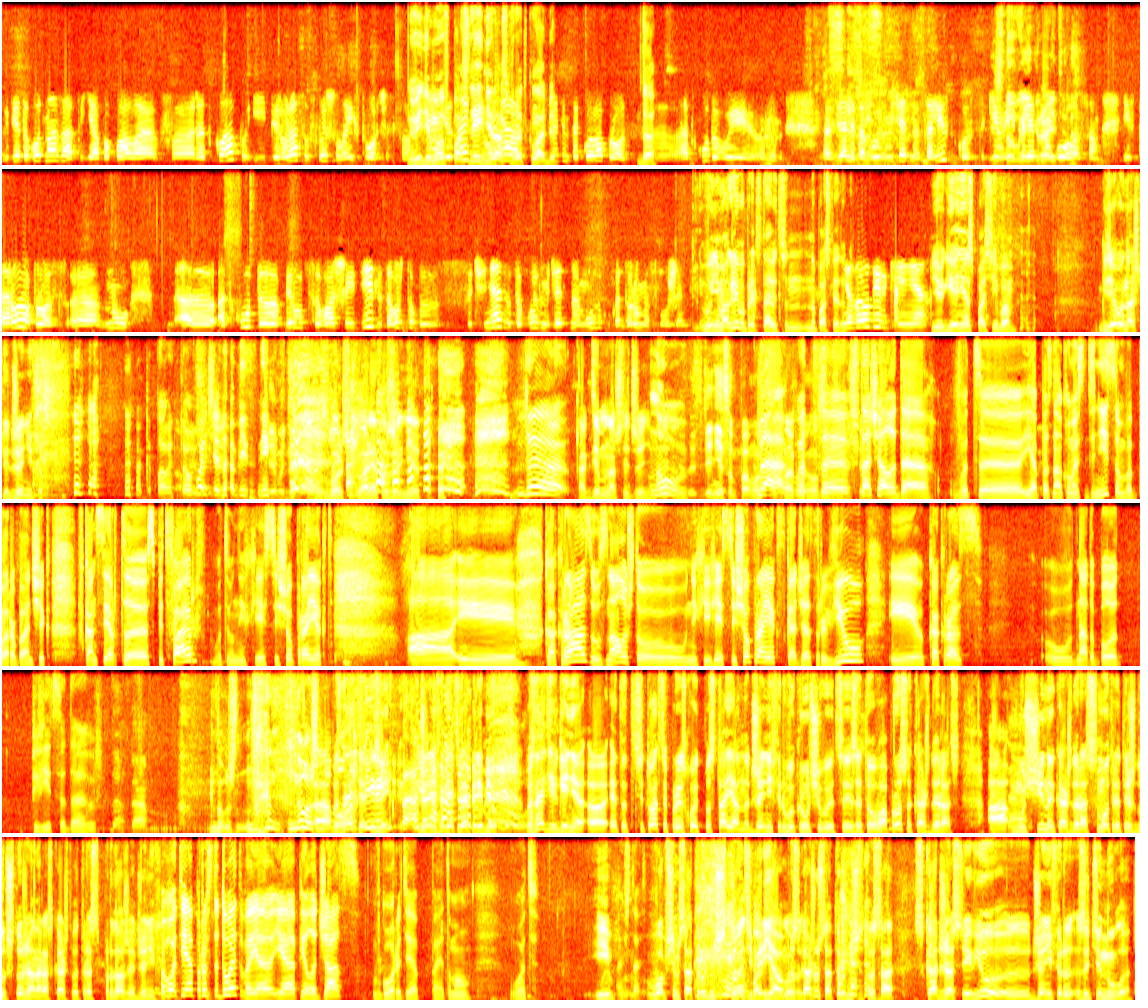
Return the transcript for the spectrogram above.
Где-то год назад я попала в Red Club и первый раз услышала их творчество. Ну, видимо, И в знаете, последний у раз в Red Club. С этим такой вопрос. Да. Э, Откуда вы взяли такую замечательную солистку с таким великолепным голосом? И второй вопрос. э, Ну, э, откуда берутся ваши идеи для того, чтобы сочинять вот такую замечательную музыку, которую мы слушаем? Вы не могли бы представиться напоследок? Меня зовут Евгения. Евгения, спасибо. Где вы нашли Дженнифер? Кто это хочет объяснить? Больше говорят, уже нет. Да, А где мы нашли Дженни? ну, С Денисом, по-моему, да, вот познакомился э, сначала. сначала, да, вот э, я познакомилась с Денисом, вот барабанщик, в концерт э, Spitfire, вот у них есть еще проект. А, и как раз узнала, что у них есть еще проект Sky Jazz Review, и как раз э, надо было певица, да? Да. Нужно, нужно А, было знаете, певица. Дженнифер, я тебя перебью. Вы знаете, Евгения, э, эта ситуация происходит постоянно. Дженнифер выкручивается из этого вопроса каждый раз, а Да. мужчины каждый раз смотрят и ждут, что же она расскажет в этот раз. Продолжай, Дженнифер. Вот, я просто до этого я, я пела джаз в городе, поэтому вот. И, А в общем, сотрудничество, теперь я вам расскажу, сотрудничество со Sky Jazz Review э, Дженнифер затянула.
